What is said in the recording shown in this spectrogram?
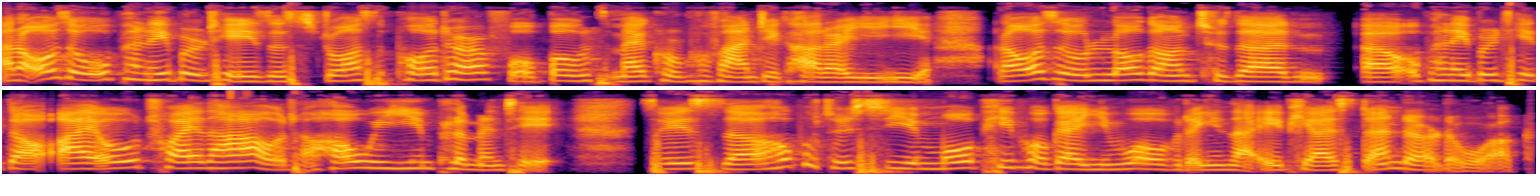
And also Open Liberty is a strong supporter for both MicroProfile and. And also log on to the uh, openliberty.io, try it out, how we implement it. So it's uh, hope to see more people get involved in the API standard work.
